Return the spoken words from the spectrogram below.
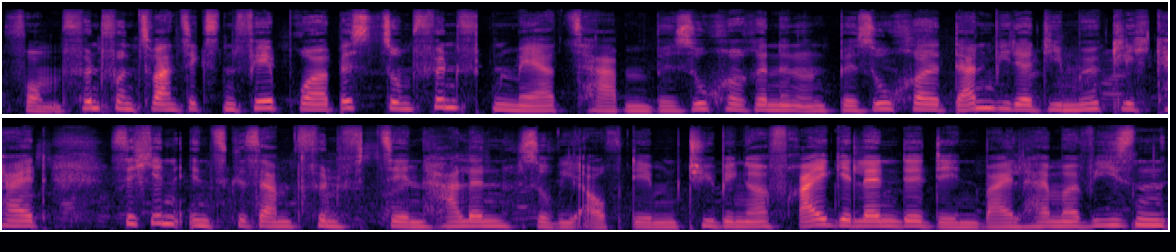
Vom 25. Februar bis zum 5. März haben Besucherinnen und Besucher dann wieder die Möglichkeit, sich in insgesamt 15 Hallen sowie auf dem Tübinger Freigelände, den Weilheimer Wiesen,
